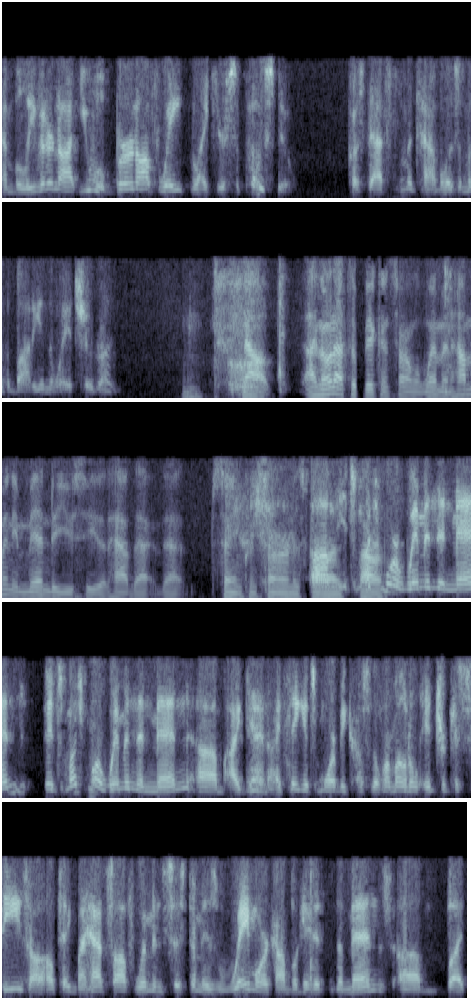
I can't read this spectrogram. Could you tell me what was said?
And believe it or not, you will burn off weight like you're supposed to because that's the metabolism of the body and the way it should run. Now, I know that's a big concern with women. How many men do you see that have that that same concern as far Um, as it's much more women than men. It's much more women than men. Um, again, I think it's more because of the hormonal intricacies. I'll, I'll take my hats off. Women's system is way more complicated than the men's. Um, but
